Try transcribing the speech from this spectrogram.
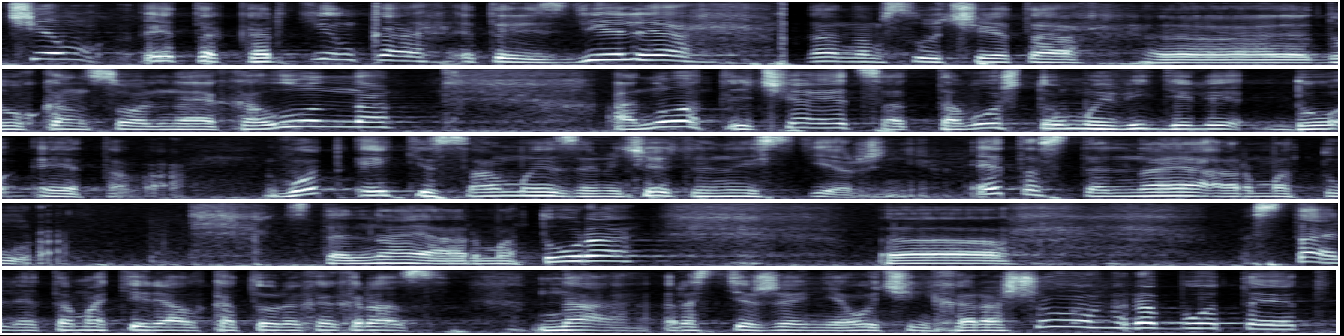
Чем эта картинка, это изделие, в данном случае это э, двухконсольная колонна, оно отличается от того, что мы видели до этого. Вот эти самые замечательные стержни. Это стальная арматура. Стальная арматура. Э, сталь – это материал, который как раз на растяжение очень хорошо работает.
